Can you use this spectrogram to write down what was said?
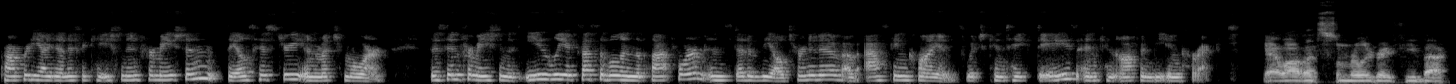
property identification information, sales history, and much more. This information is easily accessible in the platform instead of the alternative of asking clients, which can take days and can often be incorrect. Yeah, wow, that's some really great feedback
